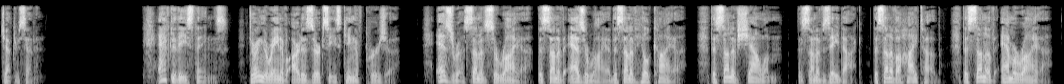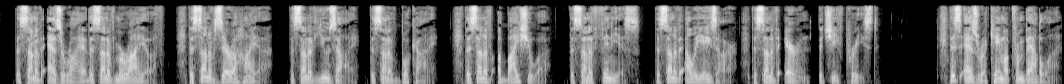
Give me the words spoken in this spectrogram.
chapter 7 after these things during the reign of artaxerxes king of persia ezra son of seraiah the son of azariah the son of hilkiah the son of shallum the son of zadok the son of ahitub the son of amariah the son of azariah the son of meraioth the son of zerahiah the son of uzzi the son of bukki the son of abishua the son of phinehas the son of eleazar the son of aaron the chief priest this ezra came up from babylon.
